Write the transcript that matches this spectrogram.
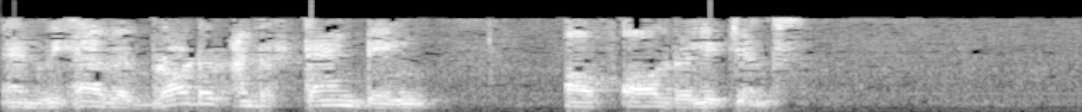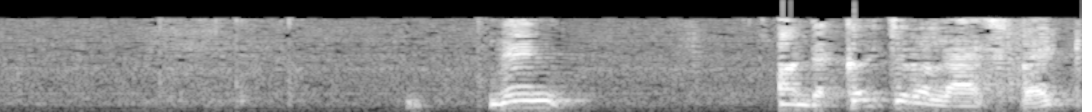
and we have a broader understanding of all religions. Then, on the cultural aspect,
